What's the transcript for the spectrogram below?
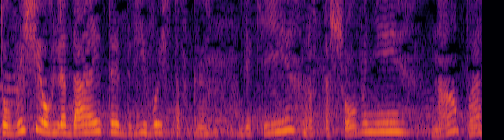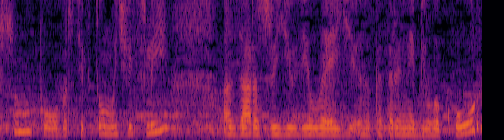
То ви ще оглядаєте дві виставки, які розташовані на першому поверсі, в тому числі зараз же ювілей е, Катерини Білокур,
